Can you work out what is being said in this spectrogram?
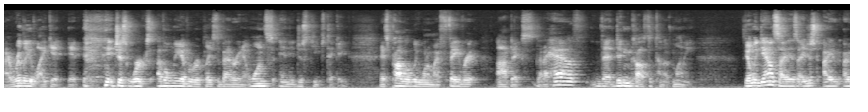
I really like it. It it just works. I've only ever replaced the battery in it once, and it just keeps ticking. It's probably one of my favorite optics that I have that didn't cost a ton of money. The only downside is I just I, I,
